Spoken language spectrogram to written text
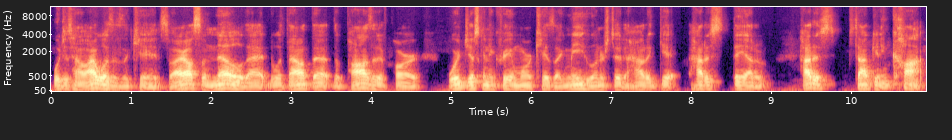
which is how I was as a kid. So I also know that without that the positive part, we're just going to create more kids like me who understood how to get how to stay out of how to stop getting caught.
